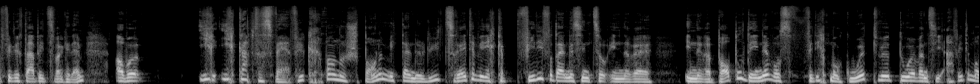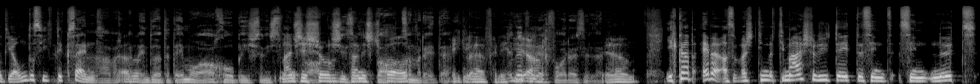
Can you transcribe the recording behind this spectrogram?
vielleicht auch ein bisschen wegen dem. Aber ich, ich glaube, das wäre wirklich mal noch spannend, mit diesen Leuten zu reden, weil ich glaube, viele von denen sind so in einer, in einer Bubble drin, wo es vielleicht mal gut würde tun, wenn sie auch wieder mal die andere Seite sehen. Aber glaube, wenn du an der Demo angekommen bist, dann ist es spät- ist schon- es dann ist spät spät? zum Reden. Ich glaube, vielleicht. Ja. vielleicht vorher. Ja. Ich glaube, eben, also, weißt, die, die meisten Leute dort sind, sind nicht,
